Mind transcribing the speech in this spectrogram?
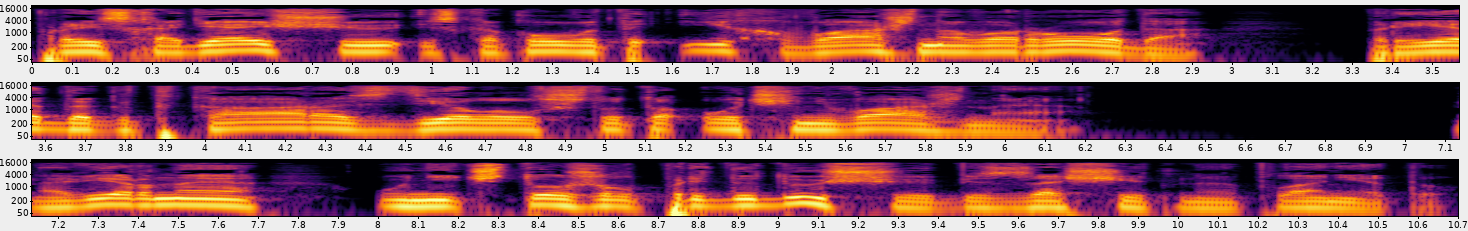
происходящую из какого-то их важного рода. Предок Дкара сделал что-то очень важное. Наверное, уничтожил предыдущую беззащитную планету.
